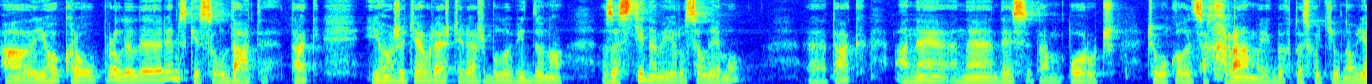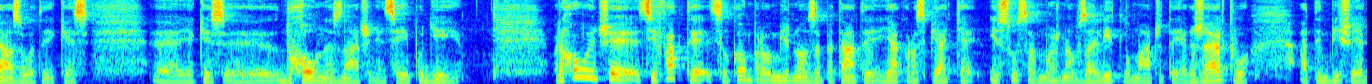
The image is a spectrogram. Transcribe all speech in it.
а його кров пролили римські солдати. Так? Його життя, врешті-решт, було віддано за стінами Єрусалиму, так? а не не десь там поруч чи в околицях храму, якби хтось хотів нав'язувати якесь, якесь духовне значення цієї події. Враховуючи ці факти, цілком правомірно запитати, як розп'яття Ісуса можна взагалі тлумачити як жертву, а тим більше як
